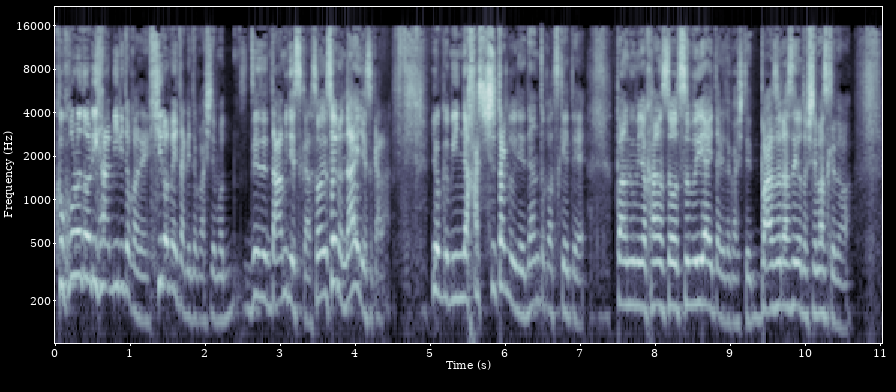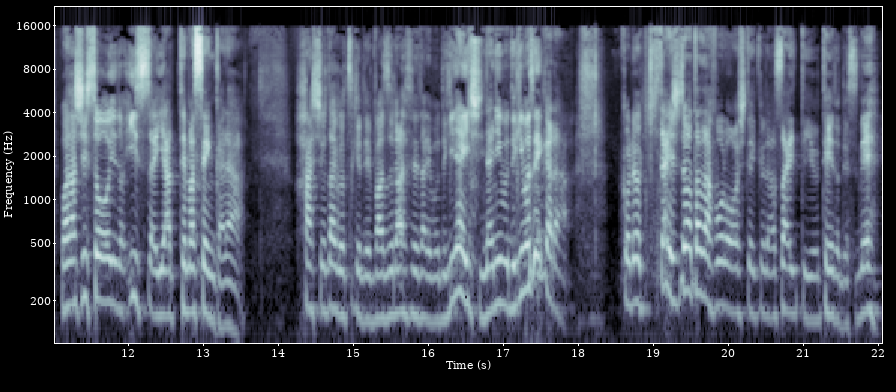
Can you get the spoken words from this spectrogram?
心のリハビリとかで広めたりとかしても全然ダメですから、そういう、そういうのないですから。よくみんなハッシュタグでなんとかつけて、番組の感想をつぶやいたりとかしてバズらせようとしてますけど、私そういうの一切やってませんから、ハッシュタグつけてバズらせたりもできないし、何もできませんから、これを聞きたい人はただフォローしてくださいっていう程度ですね。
